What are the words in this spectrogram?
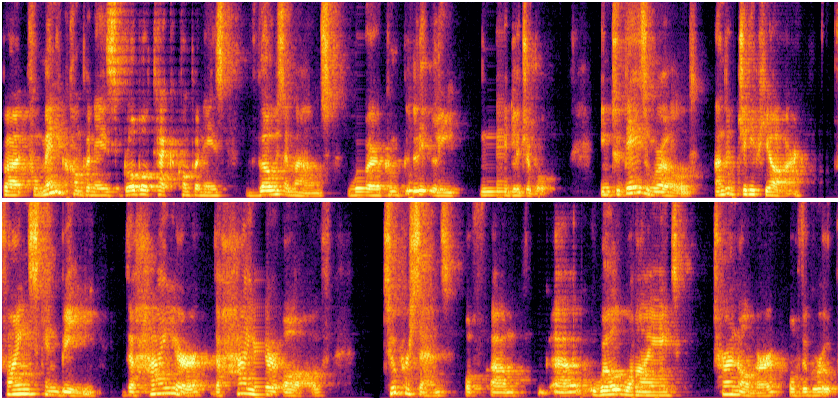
But for many companies, global tech companies, those amounts were completely negligible. In today's world, under GDPR, fines can be the higher the higher of 2% of um, uh, worldwide turnover of the group,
